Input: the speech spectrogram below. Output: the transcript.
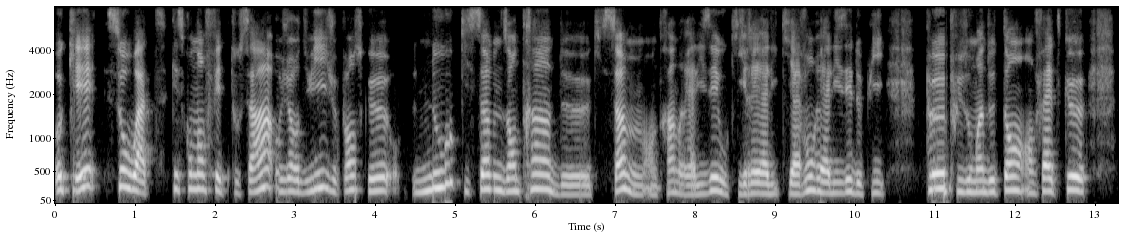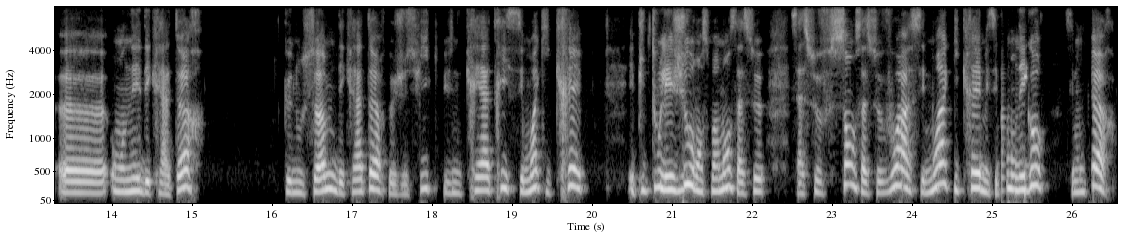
Ok, so what? Qu'est-ce qu'on en fait de tout ça? Aujourd'hui, je pense que nous qui sommes en train de, qui sommes en train de réaliser ou qui, avons réalisé depuis peu, plus ou moins de temps, en fait, que euh, on est des créateurs, que nous sommes des créateurs, que je suis une créatrice. C'est moi qui crée. Et puis tous les jours, en ce moment, ça se, ça se sent, ça se voit. C'est moi qui crée, mais c'est pas mon ego, c'est mon cœur.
